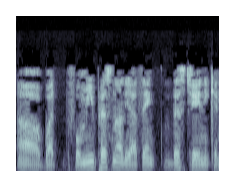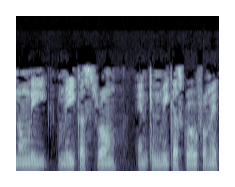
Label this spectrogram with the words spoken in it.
Uh, but for me personally, I think this journey can only make us strong and can make us grow from it.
